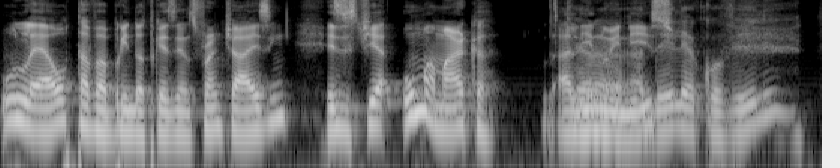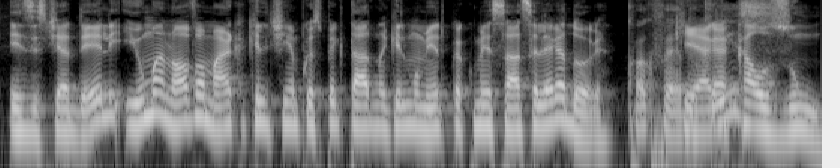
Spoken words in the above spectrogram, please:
o Léo tava abrindo a 300 Franchising, existia uma marca ali no início, A dele, a Covile. existia dele e uma nova marca que ele tinha prospectado naquele momento para começar a aceleradora, Qual que foi? a que era? Calzum,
